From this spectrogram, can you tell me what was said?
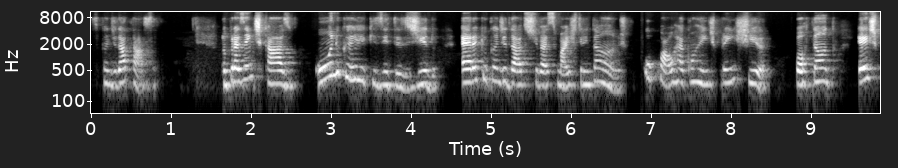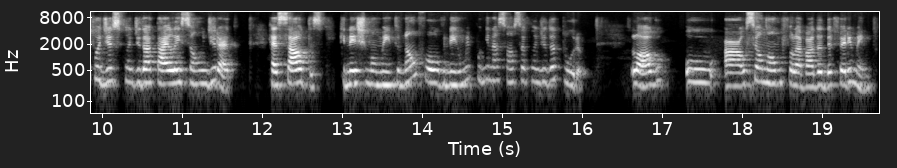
se candidatassem. No presente caso, o único requisito exigido era que o candidato tivesse mais de 30 anos, o qual o recorrente preenchia. Portanto, este podia se candidatar à eleição indireta. Ressalta-se que, neste momento, não houve nenhuma impugnação à sua candidatura. Logo, o, a, o seu nome foi levado a deferimento.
